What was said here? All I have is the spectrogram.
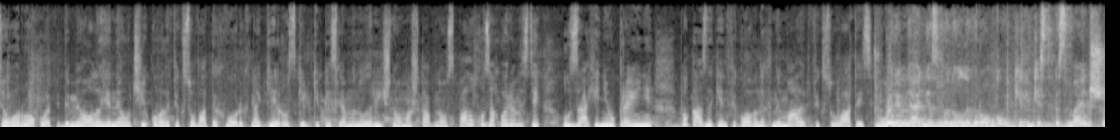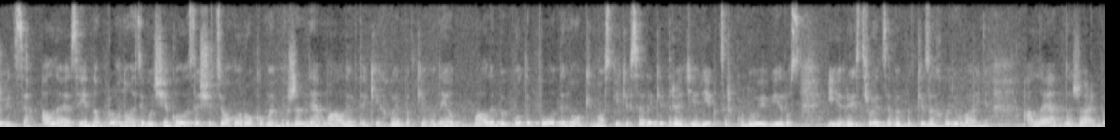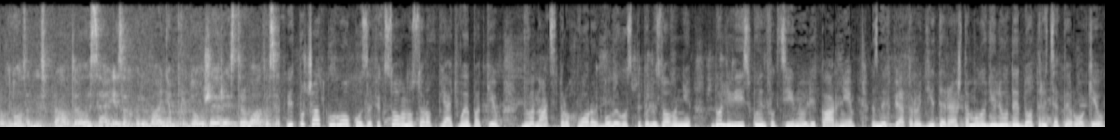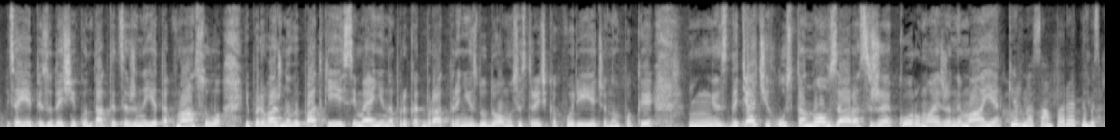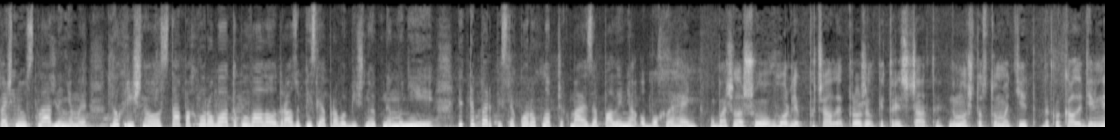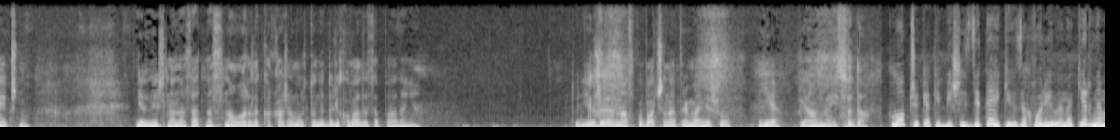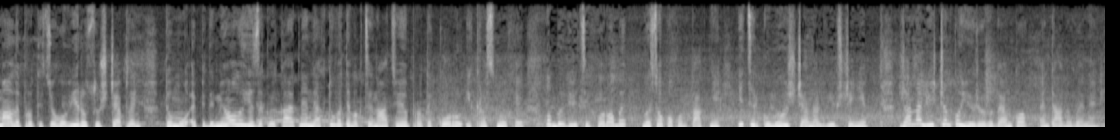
Цього року епідеміологи не очікували фіксувати хворих на кір, оскільки після минулорічного масштабного спалаху захворюваності у західній Україні показники інфікованих не мали б фіксуватись. В порівнянні з минулим роком кількість зменшується, але згідно прогнозів очікувалося, що цього року ми б вже не мали таких випадків. Вони мали би бути поодинокими, оскільки все-таки третій рік циркулює вірус і реєструються випадки захворювання. Але, на жаль, прогнози не справдилися і захворювання продовжує реєструватися. Від початку року зафіксовано 45 випадків. 12 хворих були госпіталізовані до Львівської інфекційної лікарні. З них п'ятеро діти, решта молоді люди до 30 років. Це є епізодичні контакти, це вже не є так масово. І переважно випадки є сімейні, наприклад, брат приніс додому, сестричка хворіє чи навпаки. З дитячих установ зараз вже кору майже немає. Кір насамперед небезпечний ускладненнями. Двохрічного Остапа хвороба атакувала одразу після правобічної пневмонії. Відтепер після кору хлопчик має запалення обох легень. Побачила, що в горлі почали прожилки тріщати. Думала, що стоматіт, викликали дільничну. Дільнична назад нас на орлика каже, може, то не долікували запалення. Тоді вже нас побачили на приймальні, що є плями і сюди. Хлопчик, як і більшість дітей, яких захворіли на кір, не мали проти цього вірусу щеплень. Тому епідеміологи закликають не нехтувати вакцинацією проти кору і краснухи. Обидві ці хвороби висококонтактні і циркулюють ще на Львівщині. Жанна Ліщенко, Юрій Руденко, НТА Новини.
